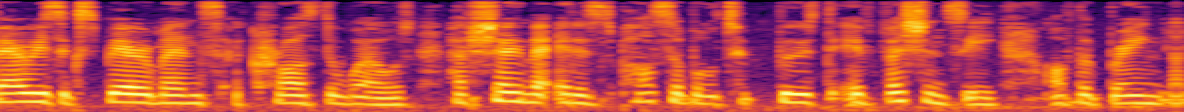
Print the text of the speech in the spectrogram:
Various experiments across the world have shown that it is possible to boost the efficiency of the brain's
